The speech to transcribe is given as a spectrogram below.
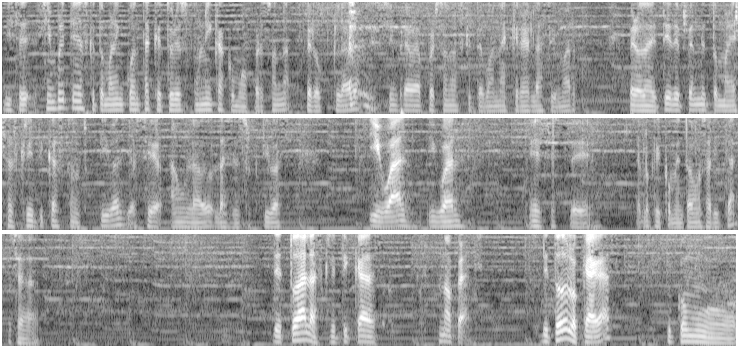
Dice, siempre tienes que tomar en cuenta que tú eres única como persona, pero claro, siempre habrá personas que te van a querer lastimar pero de ti depende tomar esas críticas constructivas y hacer a un lado las destructivas. Igual, igual, es este, es lo que comentamos ahorita, o sea, de todas las críticas, no, espérate, de todo lo que hagas, tú como,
